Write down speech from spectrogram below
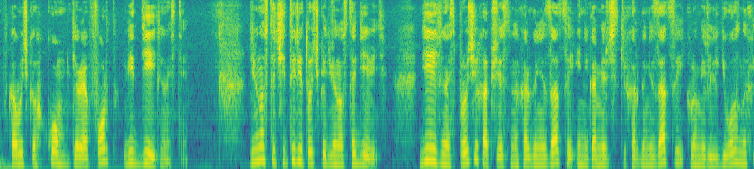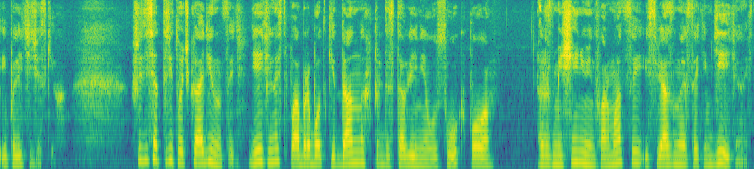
в кавычках ком-форт. Вид деятельности». 94.99 деятельность прочих общественных организаций и некоммерческих организаций, кроме религиозных и политических. 63.11. Деятельность по обработке данных, предоставление услуг по размещению информации и связанная с этим деятельность.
